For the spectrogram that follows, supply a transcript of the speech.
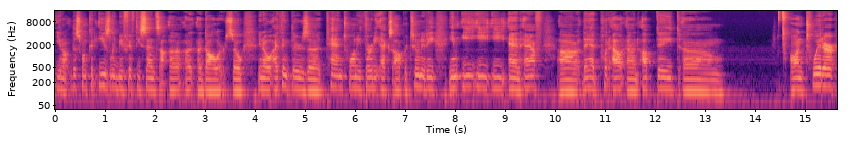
you know, this one could easily be 50 cents a, a, a, dollar. So, you know, I think there's a 10, 20, 30x opportunity in EEENF. Uh, they had put out an update. Um, on Twitter.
